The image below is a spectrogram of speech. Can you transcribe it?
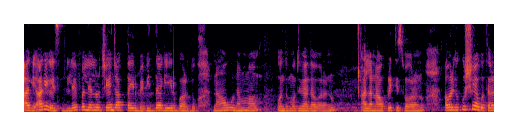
ಹಾಗೆ ಹಾಗೆ ಗೈಸ್ ಲೈಫಲ್ಲಿ ಎಲ್ಲರೂ ಚೇಂಜ್ ಆಗ್ತಾ ಇರಬೇಕು, ಇದ್ದಾಗೆ ಇರಬಾರ್ದು. ನಾವು ನಮ್ಮ ಒಂದು ಮದುವೆಯಾದವರನ್ನು ಅಲ್ಲ ನಾವು ಪ್ರೀತಿಸುವವರನ್ನು, ಅವರಿಗೆ ಖುಷಿಯಾಗುವ ಥರ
